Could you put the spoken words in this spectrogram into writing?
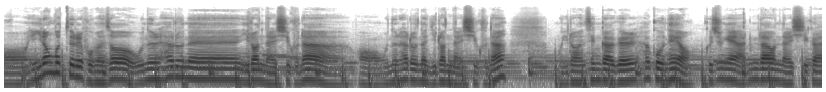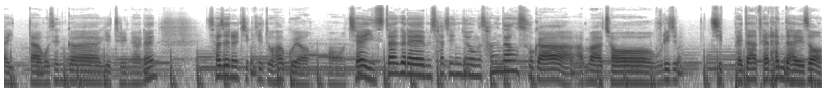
어, 이런 것들을 보면서 오늘 하루는 이런 날씨구나, 어, 오늘 하루는 이런 날씨구나, 뭐 이런 생각을 하곤 해요. 그 중에 아름다운 날씨가 있다고 생각이 들면은 사진을 찍기도 하고요. 어, 제 인스타그램 사진 중 상당수가 아마 저 우리 집, 집 베다 베란다에서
